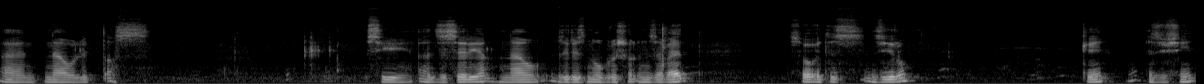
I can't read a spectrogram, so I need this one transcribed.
And now let us see at the serial. Now there is no pressure in the bed so it is zero. Okay as you see.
